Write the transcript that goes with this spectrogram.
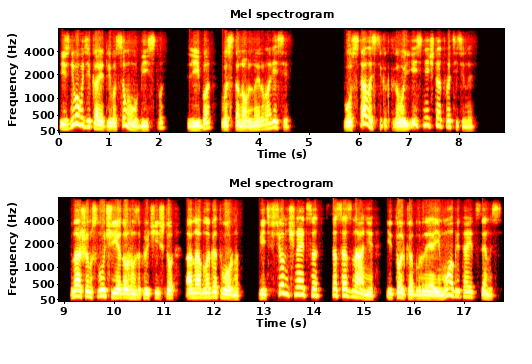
из него вытекает либо самоубийство, либо восстановленное равновесие. В усталости, как таковой, есть нечто отвратительное. В нашем случае я должен заключить, что она благотворна, ведь все начинается с осознания, и только благодаря ему обретает ценность.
